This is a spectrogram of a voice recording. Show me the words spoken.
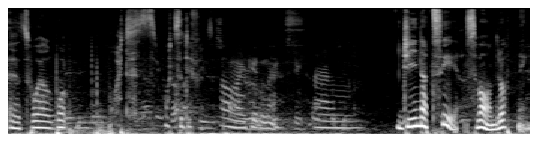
as well. What what's what's the difference? Oh my goodness. Um, Gina Tse, Svandrottning.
